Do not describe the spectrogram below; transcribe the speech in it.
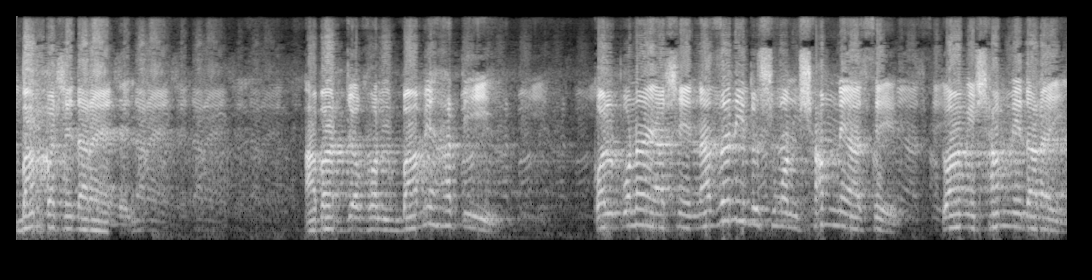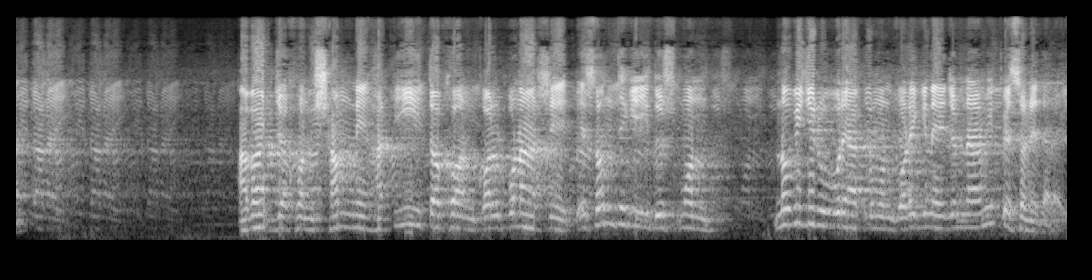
বাম পাশে দাঁড়ায় যাই। আবার যখন বামে হাঁটি, কল্পনায় আসে, না জানি দুশ্মন সামনে আছে। তো আমি সামনে দাঁড়াই। আবার যখন সামনে হাঁটি, তখন কল্পনা আসে, পেছন থেকেই দুশ্মন নবীজির উপরে আক্রমণ করে কিনা, এই জন্য আমি পেছনে দাঁড়াই।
